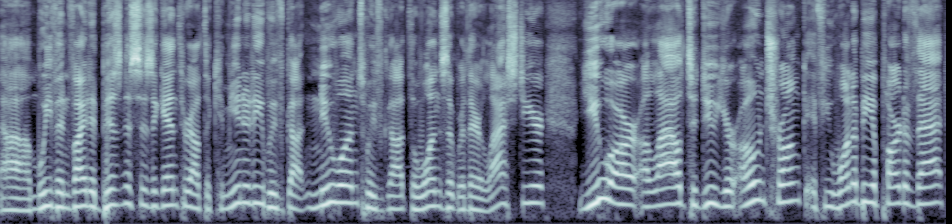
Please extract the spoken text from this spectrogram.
Um, we've invited businesses again throughout the community. We've got new ones. We've got the ones that were there last year. You are allowed to do your own trunk if you want to be a part of that.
